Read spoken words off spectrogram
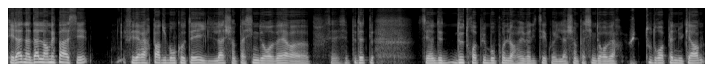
Et là, Nadal n'en met pas assez. Federer part du bon côté, il lâche un passing de revers. c'est peut-être c'est un des deux, trois plus beaux points de leur rivalité. Quoi. Il lâche un passing de revers tout droit, plein lucarne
